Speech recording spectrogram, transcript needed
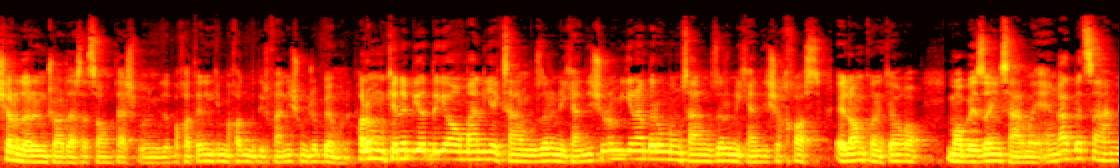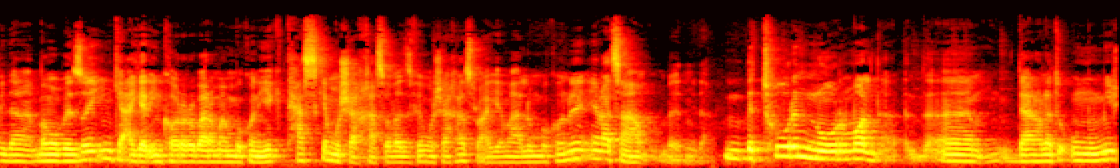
چرا داره اون 4 درصد سهام تشویقی میده؟ به خاطر اینکه می‌خواد مدیر فنیش اونجا بمونه. حالا ممکنه بیاد بگه آقا من یک سرمایه‌گذار نیکندیش رو می‌گیرم برم به اون سرمایه‌گذار نیکندیش خاص اعلام کنه که آقا ما به این سرمایه. انقدر بهت سهم میدم و ما این که اگر این کارا رو برای من بکنه یک تسک مشخص و وظیفه مشخص رو اگه معلوم بکنه اینقدر سهم بهت میدم. به طور نرمال در حالت عمومی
